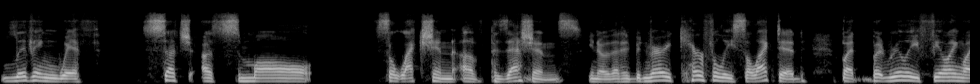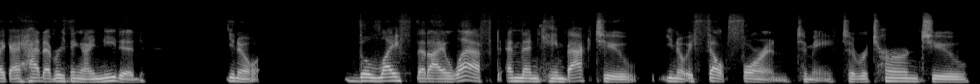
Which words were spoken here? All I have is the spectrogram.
living with such a small selection of possessions you know that had been very carefully selected but but really feeling like i had everything i needed you know the life that I left and then came back to, you know, it felt foreign to me to return to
